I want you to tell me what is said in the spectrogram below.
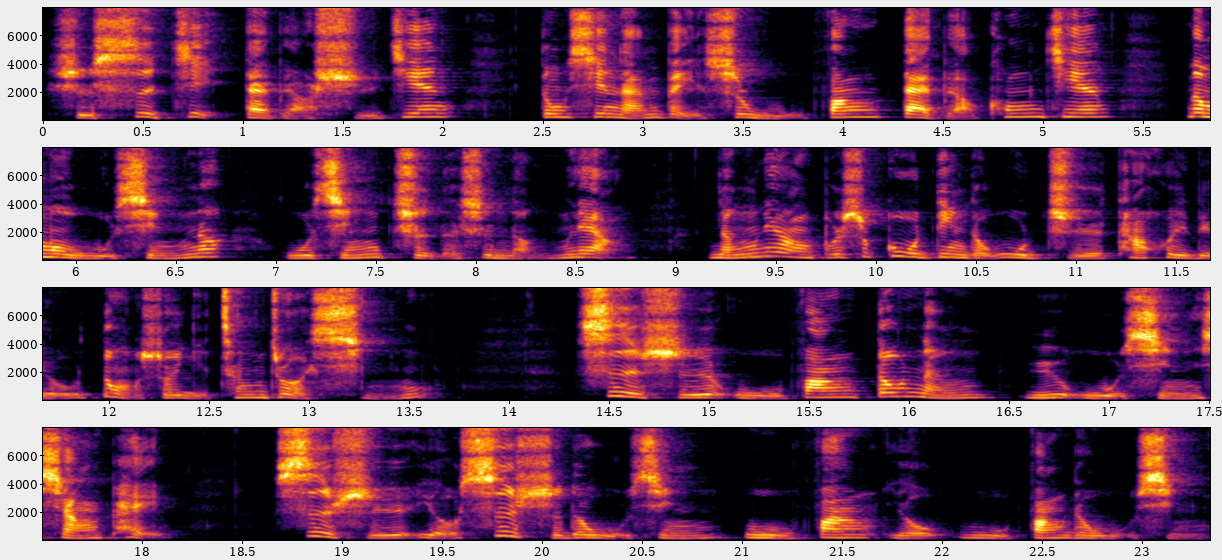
是四季，代表时间；东西南北是五方，代表空间。那么五行呢？五行指的是能量，能量不是固定的物质，它会流动，所以称作行。四时五方都能与五行相配。四时有四时的五行，五方有五方的五行。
